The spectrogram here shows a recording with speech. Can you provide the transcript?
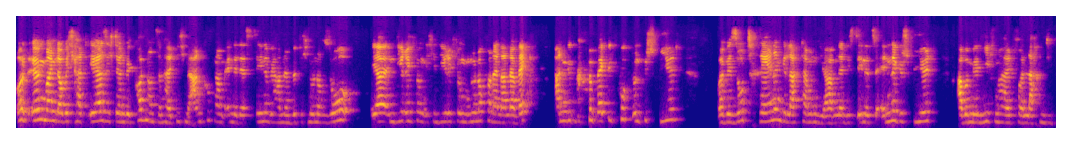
Und irgendwann, glaube ich, hat er sich dann, wir konnten uns dann halt nicht mehr angucken am Ende der Szene. Wir haben dann wirklich nur noch so, ja, in die Richtung, ich in die Richtung, nur noch voneinander weg, weggeguckt und gespielt weil wir so Tränen gelacht haben und wir haben dann die Szene zu Ende gespielt, aber mir liefen halt vor Lachen die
